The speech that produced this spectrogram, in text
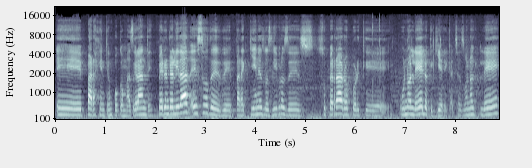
eh, para gente un poco más grande. Pero en realidad eso de, para quienes los libros es súper raro porque uno lee lo que quiere, ¿cachas? Uno lee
